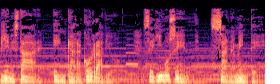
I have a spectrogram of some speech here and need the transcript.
Bienestar en Caracol Radio. Seguimos en Sanamente.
